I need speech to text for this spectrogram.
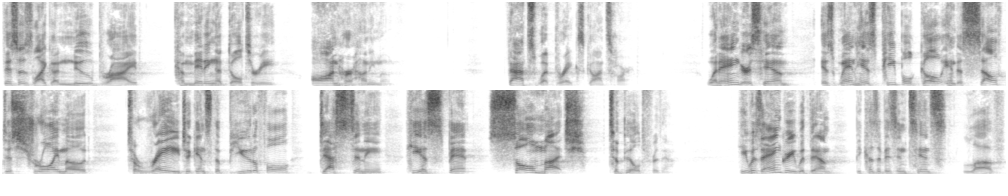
This is like a new bride committing adultery on her honeymoon. That's what breaks God's heart. What angers him is when his people go into self destroy mode to rage against the beautiful destiny he has spent so much to build for them. He was angry with them because of his intense love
